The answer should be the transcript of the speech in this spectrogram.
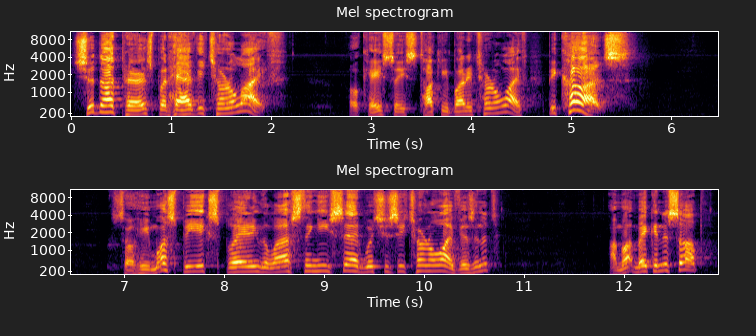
should not perish but have eternal life. Okay, so he's talking about eternal life. Because. So he must be explaining the last thing he said, which is eternal life, isn't it? I'm not making this up.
